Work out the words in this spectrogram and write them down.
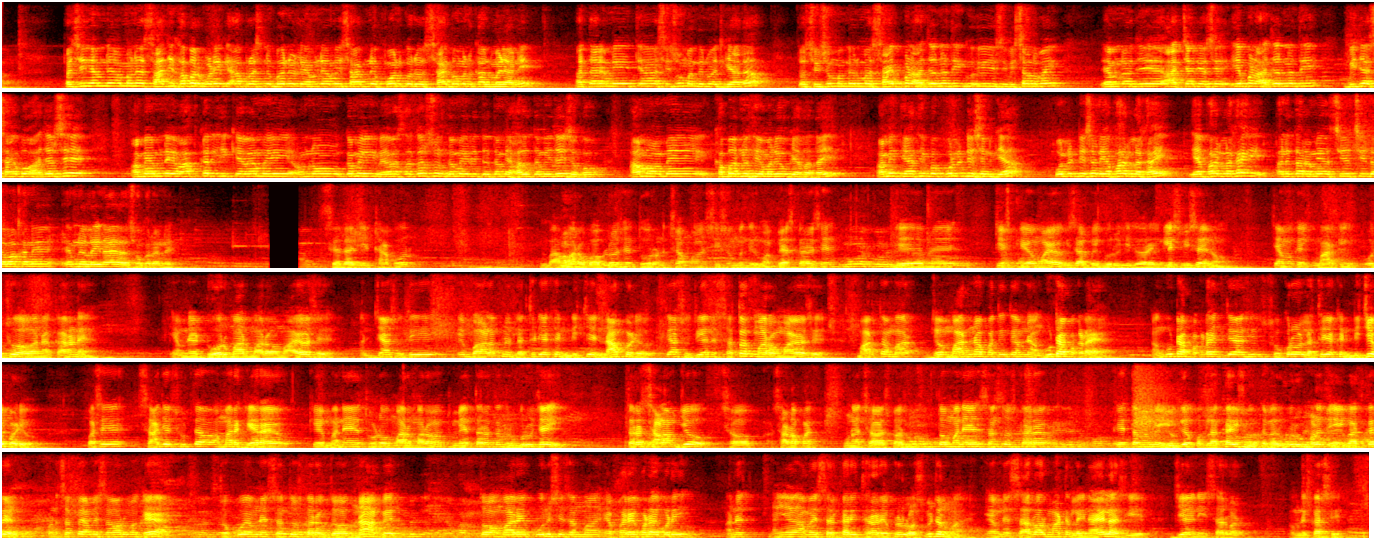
પછી એમને અમને સાચી ખબર પડી કે આ પ્રશ્ન બન્યો એટલે અમને અમે સાહેબને ફોન કર્યો. સાહેબ અમને કાલ મળ્યા નહીં. અત્યારે અમે ત્યાં શિશુ મંદિરમાં જ ગયા હતા. તો શિશુ મંદિરમાં સાહેબ પણ હાજર નથી વિશાલભાઈ. એમના જે આચાર્ય છે એ પણ હાજર નથી. બીજા સાહેબો હાજર છે. અમે અમને વાત કરી કે અમે અમનો ગમે એ વ્યવસ્થા કરશું ને ગમે એ રીતે તમે હાલ તમે જઈ શકો. આમાં અમે ખબર નથી અમારે એવું કહેતા હતા. અમે ત્યાંથી પણ સ્ટેશન ગયા. પોલિટિશિયન એફઆર લખાઈ એફઆર લખાઈ અને ત્યારે અમે સીએચસી દવાખાને એમને લઈને આવ્યા છોકરાને. સદાજી ઠાકોર બા મારો બાબલો છે ધોરણ છ માં શિશુ મંદિરમાં અભ્યાસ કરે છે. જે એમને ટેસ્ટ લેવામાં આવ્યો વિશાલભાઈ ગુરુજી દ્વારા ઇંગ્લિશ વિષયનો. તેમાં કંઈક માર્કિંગ ઓછું આવવાના કારણે એમને ઢોર માર મારવામાં આવ્યો છે અને જ્યાં સુધી એ બાળકને લથડી આખે નીચે ના પડ્યો, ત્યાં સુધી એને સતત મારવામાં આવ્યો છે. મારતા માર, જો માર ન પતી તો એમને અંગૂઠા પકડાયા. અંગૂઠા પકડાય ત્યાં સુધી છોકરો લથડી આખે નીચે પડ્યો. પછી સાંજે છૂટતા અમારે ઘેર આવ્યો કે મને થોડો માર મારવા મેં તરત જ રૂબરૂ જઈ તરત શાળામાં ગયો, છ, સાડા પાંચ પૂણા છ આસપાસ. તો મને સંતોષકારક કે તમે અમે યોગ્ય પગલાં કરીશું, તમે રૂબરૂ મળજો એ વાત કરેલ. પણ છતાં અમે સવારમાં ગયા, તો કોઈ અમને સંતોષકારક જવાબ ના આપેલ. તો અમારે પોલીસ સ્ટેશનમાં એફઆઈઆર ફડાવી પડી અને અહીંયા અમે સરકારી થરા રેફરલ હોસ્પિટલમાં એમને સારવાર માટે લઈને આવેલા છીએ, જે એની સારવાર અમને કરશે.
